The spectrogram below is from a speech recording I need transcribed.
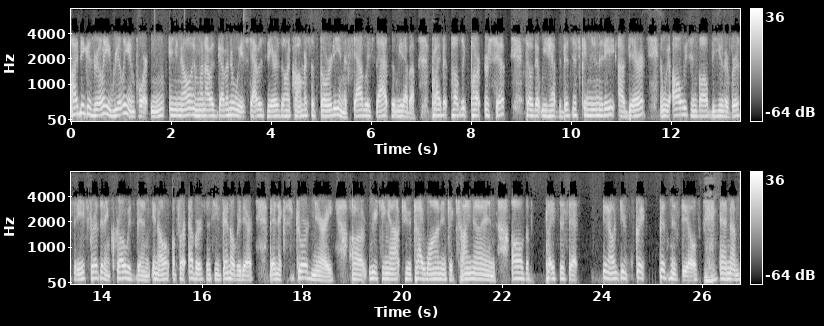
I think is really, really important. And, you know, and when I was governor, we established the Arizona Commerce Authority and established that so we'd have a private public partnership so that we'd have the business community out there. And we always involved the universities. President Crow has been, you know, forever since he's been over there, been extraordinary, uh, reaching out to Taiwan and to China and all the places that you know, do great business deals mm-hmm. and um,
